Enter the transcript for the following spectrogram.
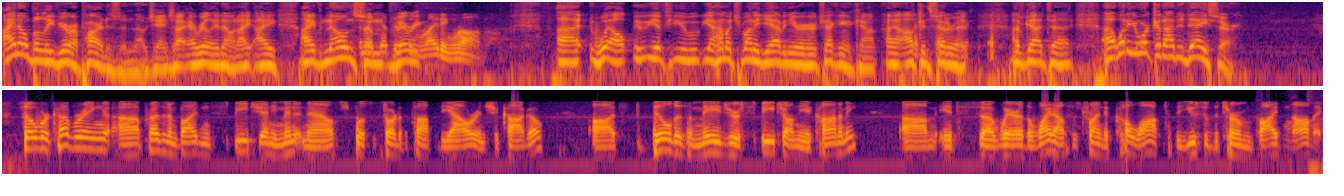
I don't believe you're a partisan, though, James. I, I really don't. I, I I've known And some very in writing, Rob. Uh, well, if you, you know, how much money do you have in your checking account? I, I'll consider it. I've got. Uh, uh, what are you working on today, sir? So we're covering uh, President Biden's speech any minute now. It's supposed to start at the top of the hour in Chicago. Uh, it's billed as a major speech on the economy. Um, it's uh, where the White House is trying to co-opt the use of the term Bidenomics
